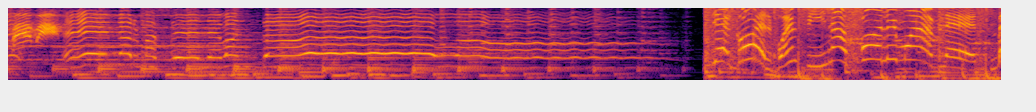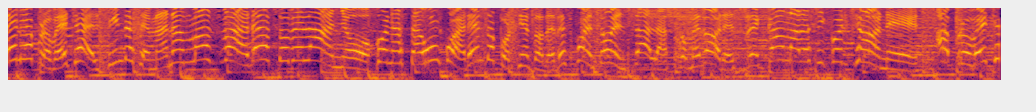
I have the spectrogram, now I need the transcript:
FM. En armas se levanta. Llegó el buen fin a Foli Muebles. Ven y aprovecha el fin de semana más barato del año. Con hasta un 40% de descuento en salas, comedores, recámaras y colchones. Aprovecha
